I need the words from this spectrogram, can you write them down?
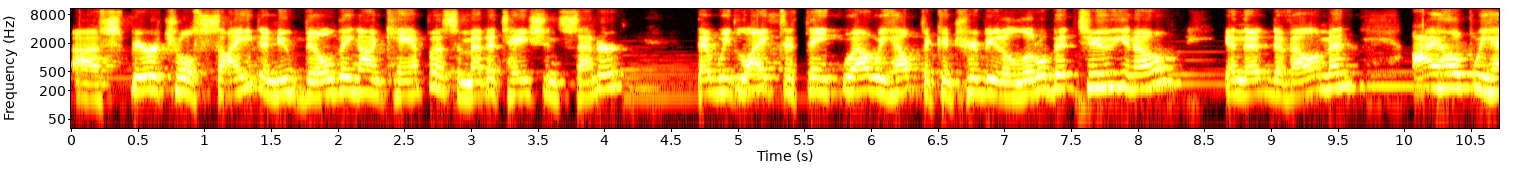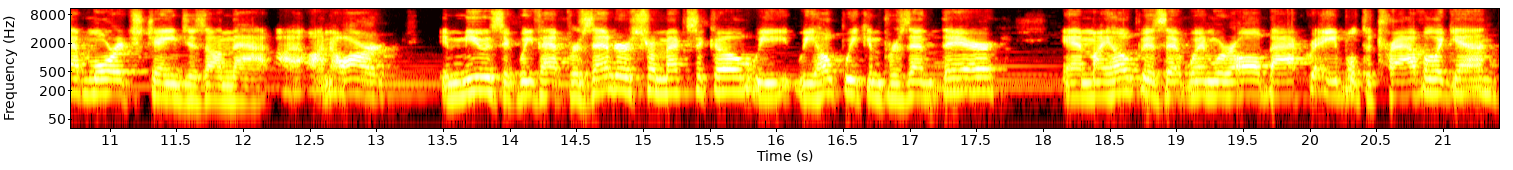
uh, spiritual site, a new building on campus, a meditation center that we'd like to think, well, we helped to contribute a little bit to, you know, in the development. I hope we have more exchanges on that, uh, on art, in music. We've had presenters from Mexico. We, we hope we can present there. And my hope is that when we're all back able to travel again,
